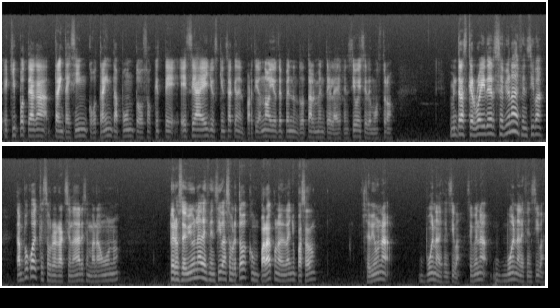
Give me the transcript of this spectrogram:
equipo te haga 35 o 30 puntos o que te sea ellos quien saquen el partido. No, ellos dependen totalmente de la defensiva y se demostró. Mientras que Raiders se vio una defensiva Tampoco hay que sobrereaccionar en semana 1. Pero se vio en la defensiva, sobre todo comparado con la del año pasado, se vio una buena defensiva. Se vio una buena defensiva.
